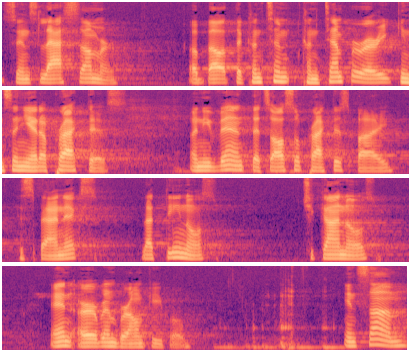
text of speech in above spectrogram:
since last summer about the contem- contemporary quinceañera practice, an event that's also practiced by Hispanics, Latinos, Chicanos, and urban brown people. In sum,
